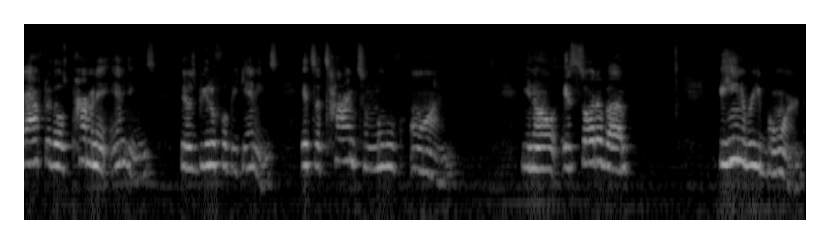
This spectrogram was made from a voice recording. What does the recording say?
after those permanent endings, there's beautiful beginnings. It's a time to move on. You know, it's sort of a being reborn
